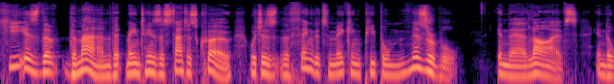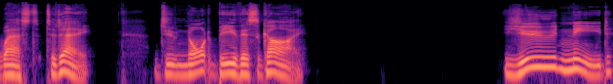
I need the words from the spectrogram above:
He is the, the man that maintains the status quo, which is the thing that's making people miserable in their lives in the West today. Do not be this guy. You need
